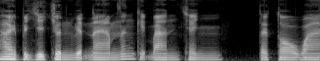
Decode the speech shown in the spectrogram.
ហើយប្រជាជនវៀតណាមនឹងគេបានចេញទៅតវ៉ា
